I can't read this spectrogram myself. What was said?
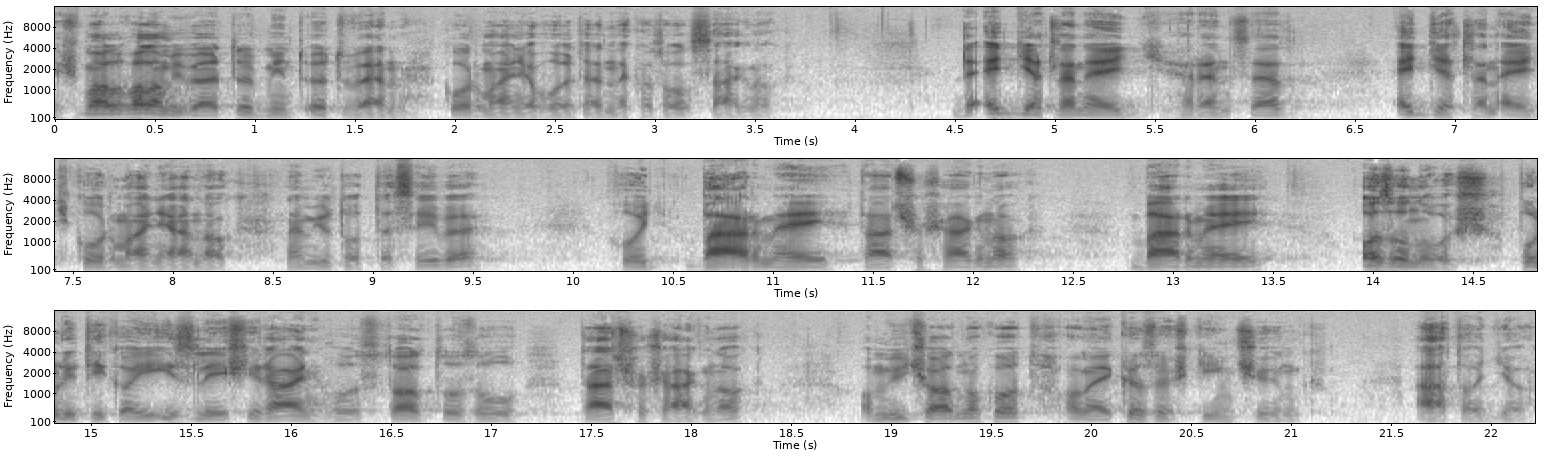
és valamivel több mint 50 kormánya volt ennek az országnak. De egyetlen egy rendszer, egyetlen egy kormányának nem jutott eszébe, hogy bármely társaságnak, bármely azonos politikai ízlésirányhoz tartozó társaságnak a műcsarnokot, amely közös kincsünk átadja.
